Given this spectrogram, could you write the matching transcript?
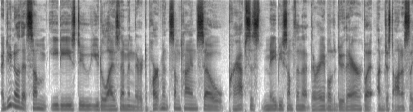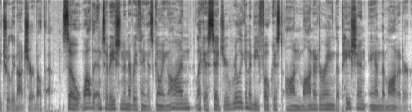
I do know that some EDs do utilize them in their departments sometimes, so perhaps this may be something that they're able to do there, but I'm just honestly truly not sure about that. So while the intubation and everything is going on, like I said, you're really going to be focused on monitoring the patient and the monitor.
